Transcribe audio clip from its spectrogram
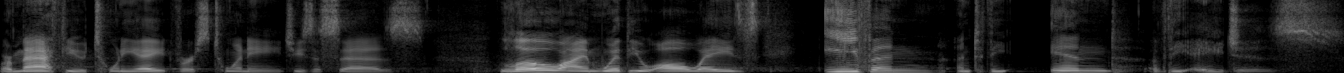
Or Matthew 28, verse 20, Jesus says, Lo, I am with you always, even unto the end of the ages.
